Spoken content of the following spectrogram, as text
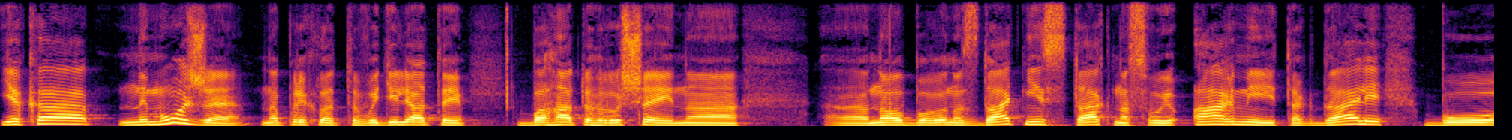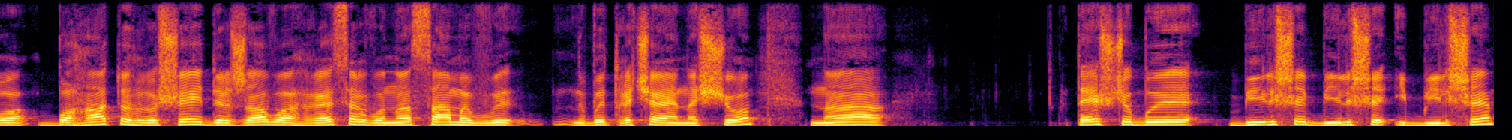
яка не може, наприклад, виділяти багато грошей на на обороноздатність, так, на свою армію і так далі. Бо багато грошей держава-агресор вона саме витрачає на що? На те, щоб більше, більше і більше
